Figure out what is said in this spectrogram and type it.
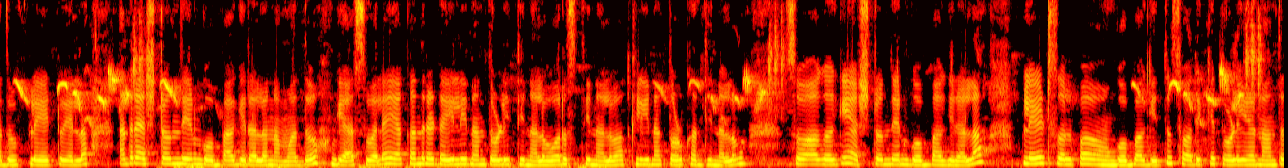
ಅದು ಪ್ಲೇಟು ಎಲ್ಲ. ಅಂದರೆ ಅಷ್ಟೊಂದು ಏನು ಗೊಬ್ಬಾಗಿರಲ್ಲ ನಮ್ಮದು ಗ್ಯಾಸ್ ಒಲೆ. ಯಾಕಂದರೆ ಡೈಲಿ ನಾನು ತೊಳಿತೀನಲ್ವ, ಒರೆಸ್ತೀನಲ್ವ, ಕ್ಲೀನಾಗಿ ತೊಳ್ಕೊತೀನಲ್ವ. ಸೊ ಹಾಗಾಗಿ ಅಷ್ಟೊಂದೇನು ಗೊಬ್ಬಾಗಿರಲ್ಲ. ಪ್ಲೇಟ್ ಸ್ವಲ್ಪ ಗೊಬ್ಬಾಗಿತ್ತು. ಸೊ ಅದಕ್ಕೆ ತೊಳೆಯೋಣ ಅಂತ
